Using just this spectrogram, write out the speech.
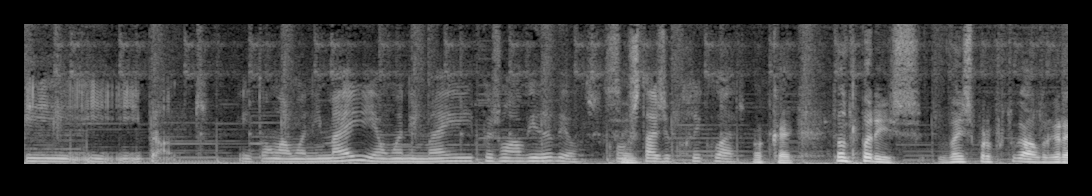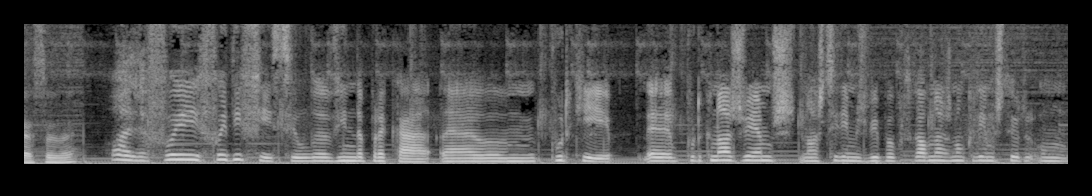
e, e- e pronto. E estão lá um ano e meio, e é um ano e meio, e depois vão à vida deles, com Sim. o estágio curricular. Ok. Então de Paris, vens para Portugal, regressas, não é? Olha, foi, foi difícil a vinda para cá. Ahm, porquê? Eh, porque nós viemos, nós decidimos vir para Portugal, nós não queríamos ter um,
